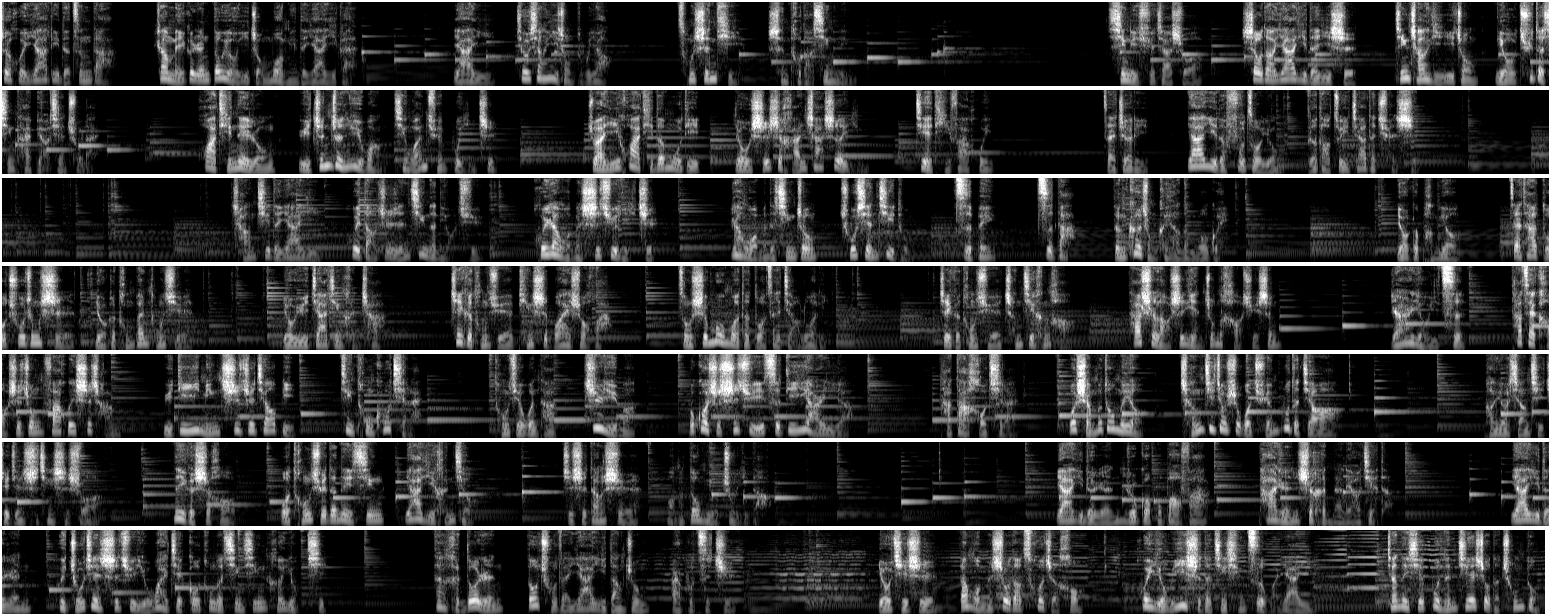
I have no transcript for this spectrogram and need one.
社会压力的增大，让每个人都有一种莫名的压抑感。压抑就像一种毒药，从身体渗透到心灵。心理学家说，受到压抑的意识经常以一种扭曲的形态表现出来，话题内容与真正欲望竟完全不一致。转移话题的目的有时是含沙射影，借题发挥。在这里，压抑的副作用得到最佳的诠释。长期的压抑会导致人性的扭曲，会让我们失去理智，让我们的心中出现嫉妒、自卑。自大等各种各样的魔鬼。有个朋友，在他读初中时，有个同班同学，由于家境很差，这个同学平时不爱说话，总是默默地躲在角落里。这个同学成绩很好，他是老师眼中的好学生。然而有一次，他在考试中发挥失常，与第一名失之交臂，竟痛哭起来。同学问他：“至于吗？不过是失去一次第一而已啊。”他大吼起来：“我什么都没有，成绩就是我全部的骄傲。”朋友想起这件事情时说：“那个时候，我同学的内心压抑很久，只是当时我们都没有注意到。压抑的人如果不爆发，他人是很难了解的。压抑的人会逐渐失去与外界沟通的信心和勇气，但很多人都处在压抑当中而不自知。”尤其是当我们受到挫折后，会有意识地进行自我压抑，将那些不能接受的冲动、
